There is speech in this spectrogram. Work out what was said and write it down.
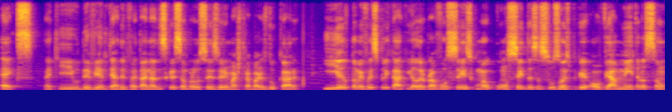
X, né, que o DeviantArt dele vai estar aí na descrição para vocês verem mais trabalhos do cara. E eu também vou explicar aqui, galera, para vocês como é o conceito dessas fusões, porque obviamente elas são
